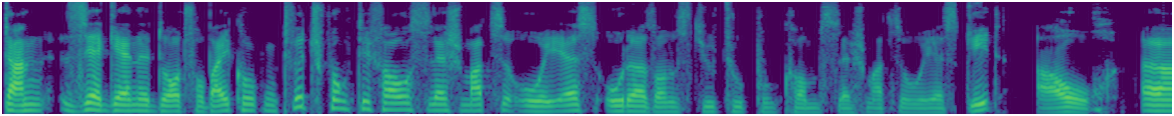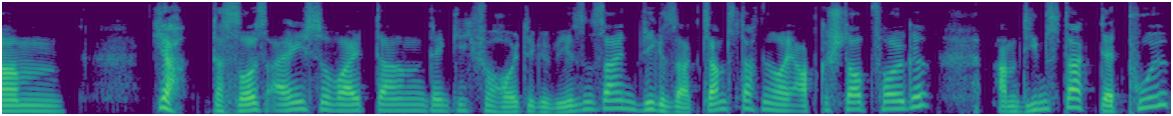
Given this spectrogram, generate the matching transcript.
dann sehr gerne dort vorbeigucken. Twitch.tv slash matzeoes oder sonst youtube.com slash matzeoes geht auch. Ähm, ja, das soll es eigentlich soweit dann, denke ich, für heute gewesen sein. Wie gesagt, Samstag eine neue Abgestaubt-Folge, am Dienstag Deadpool.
